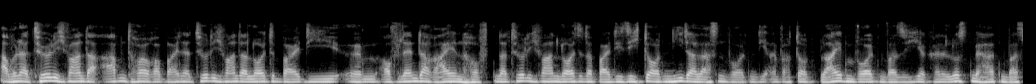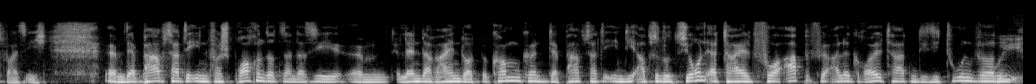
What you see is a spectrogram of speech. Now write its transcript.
Aber natürlich waren da Abenteurer bei, natürlich waren da Leute bei, die ähm, auf Ländereien hofften, natürlich waren Leute dabei, die sich dort niederlassen wollten, die einfach dort bleiben wollten, weil sie hier keine Lust mehr hatten, was weiß ich. Ähm, der Papst hatte ihnen versprochen, sozusagen, dass sie ähm, Ländereien dort bekommen könnten. Der Papst hatte ihnen die Absolution erteilt vorab für alle Gräueltaten, die sie tun würden. Ui.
